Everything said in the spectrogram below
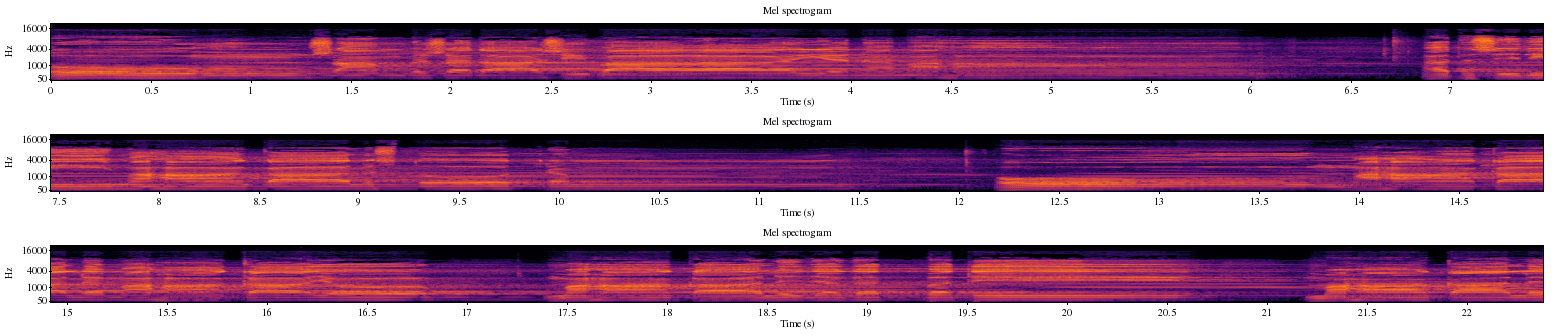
ॐ शाम्ब सदाशिवाय नमः। अथ श्रीमहाकालस्तोत्रम्। ॐ महाकालमहाकाय महाकालजगत्पते महाकालमहायोगिन्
